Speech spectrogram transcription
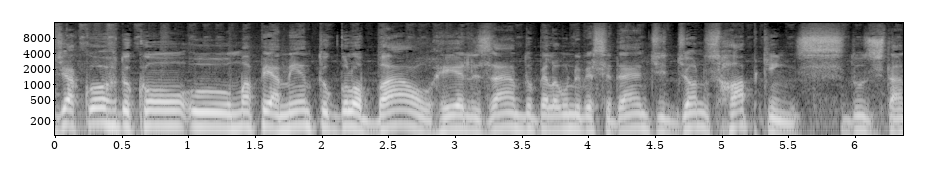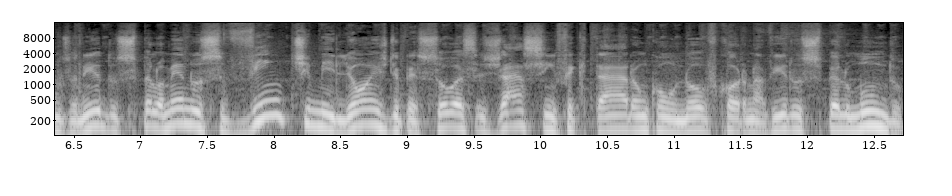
De acordo com o mapeamento global realizado pela Universidade Johns Hopkins dos Estados Unidos, pelo menos 20 milhões de pessoas já se infectaram com o novo coronavírus pelo mundo.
